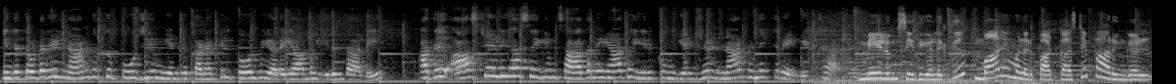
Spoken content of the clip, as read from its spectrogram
இந்த தொடரில் நான்குக்கு பூஜ்ஜியம் என்ற கணக்கில் தோல்வி அடையாமல் இருந்தாலே அது ஆஸ்திரேலியா செய்யும் சாதனையாக இருக்கும் என்று நான் நினைக்கிறேன் என்றார். மேலும் செய்திகளுக்கு மாலை மலர் பாட்காஸ்டை பாருங்கள்.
